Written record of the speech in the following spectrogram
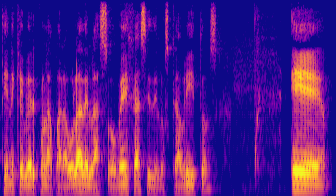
tiene que ver con la parábola de las ovejas y de los cabritos, eh,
